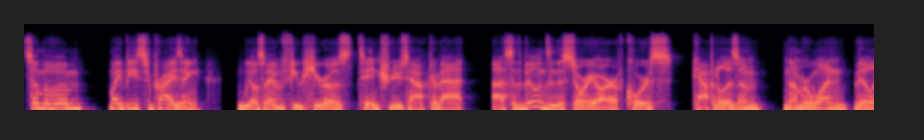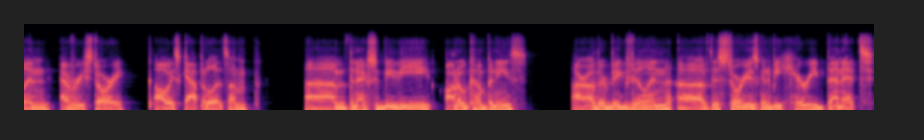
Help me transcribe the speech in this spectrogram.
Some of them might be surprising. We also have a few heroes to introduce after that. Uh, so the villains in this story are, of course, capitalism. Number one villain every story, always capitalism. Um, the next would be the auto companies. Our other big villain uh, of this story is going to be Harry Bennett,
